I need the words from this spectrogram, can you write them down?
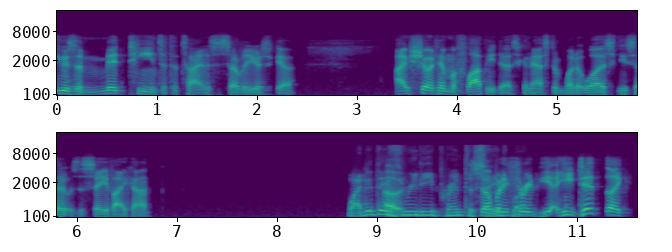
he was a mid-teens at the time. This is several years ago. I showed him a floppy disk and asked him what it was, and he said it was the save icon. Why did they Oh, 3D print a save Somebody three, button? yeah, he did like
